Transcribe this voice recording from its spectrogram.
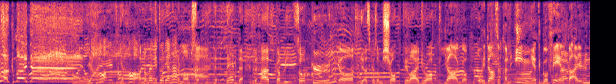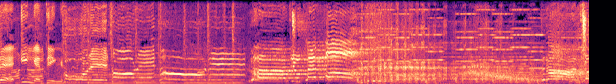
Fuck my dad! Jaha, jaha, no, men vi börjar närma oss. Ted, det här ska bli så kul! Ja. Jag ska som shop till I drop. Jag och, och idag så kan inget gå fel Kai. Nej, ingenting! Tori, Tori, Tori! Radio Pleppo! Radio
